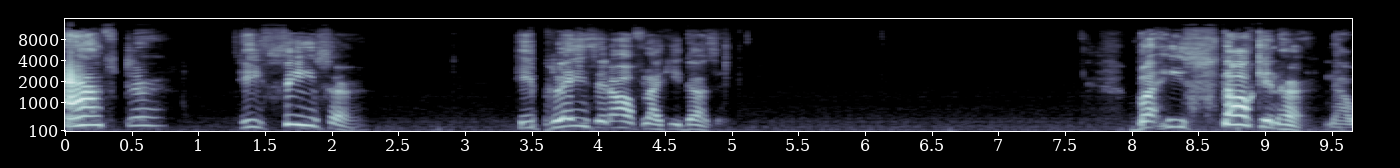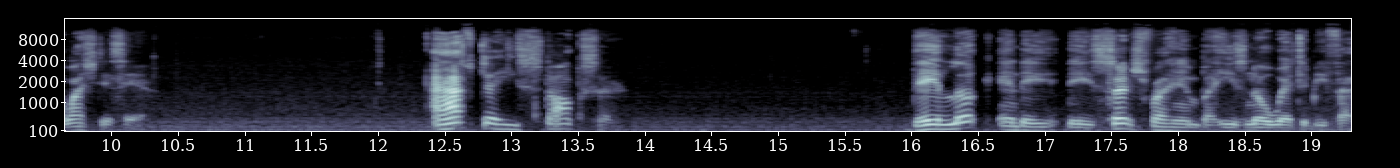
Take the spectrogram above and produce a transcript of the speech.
After he sees her, he plays it off like he doesn't. But he's stalking her. Now, watch this here. After he stalks her, they look and they, they search for him, but he's nowhere to be found.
